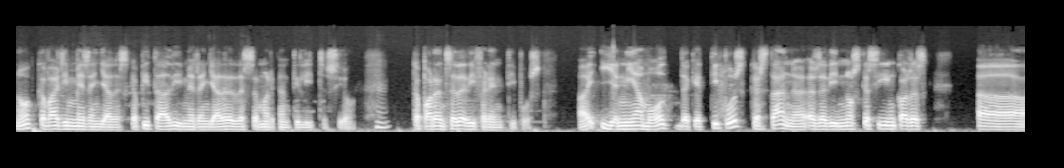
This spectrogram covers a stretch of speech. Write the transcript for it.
no? que vagin més enllà del capital i més enllà de la mercantilització, mm. que poden ser de diferent tipus. Eh? I n'hi ha molt d'aquest tipus que estan, eh, és a dir, no és que siguin coses eh,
